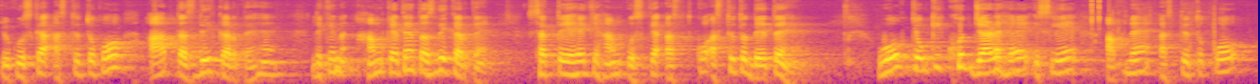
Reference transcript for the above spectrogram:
क्योंकि उसका अस्तित्व को आप तस्दीक करते हैं। लेकिन हम कहते हैं तस्दीक करते हैं। सत्य है कि हम उसके अस्त, को अस्तित्व देते हैं। वो क्योंकि खुद जड़ है, इसलिए अपने अस्तित्व को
